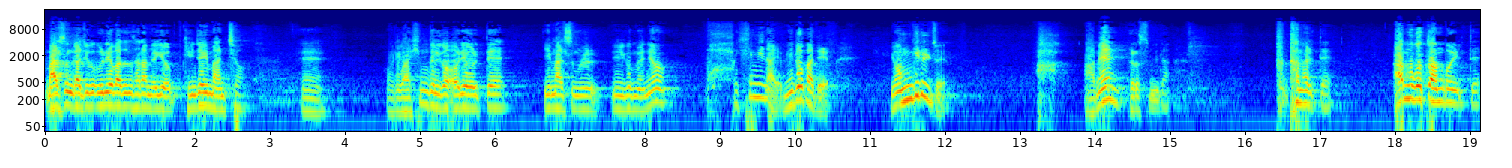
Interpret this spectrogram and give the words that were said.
말씀 가지고 은혜 받은 사람 여기 굉장히 많죠. 예. 우리가 힘들고 어려울 때 이 말씀을 읽으면요 막 힘이 나요. 위로가 돼요. 용기를 줘요. 아, 아멘. 그렇습니다. 캄캄할 때, 아무것도 안 보일 때,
